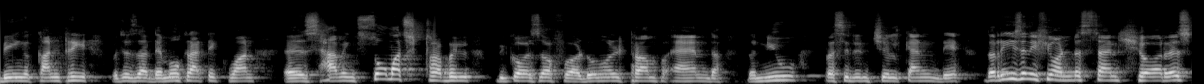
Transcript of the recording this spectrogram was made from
being a country which is a democratic one is having so much trouble because of uh, Donald Trump and the new presidential candidate. The reason if you understand here is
